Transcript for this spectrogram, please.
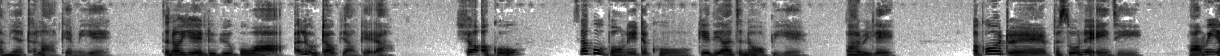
အမြန်ထွက်လာခဲ့မိရဲ့ကျွန်တော်ရဲ့လူပြိုဘဝအဲ့လိုတောက်ပြောင်ခဲ့တာရော့အကို စက်ကူပုံလေးတစ်ခုကေတရာကျွန်တော်ပြီးရဲ့ဘာရီလဲအကိုအတွက်ပစိုးနဲ့အင်ကြီးဘာမှမရ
